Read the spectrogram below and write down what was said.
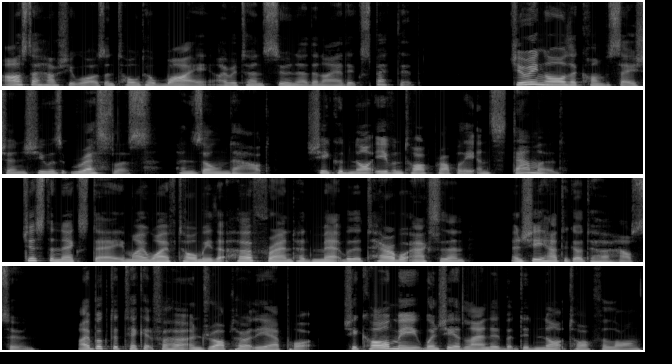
asked her how she was, and told her why I returned sooner than I had expected. During all the conversation, she was restless and zoned out. She could not even talk properly and stammered. Just the next day, my wife told me that her friend had met with a terrible accident and she had to go to her house soon. I booked a ticket for her and dropped her at the airport. She called me when she had landed, but did not talk for long.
